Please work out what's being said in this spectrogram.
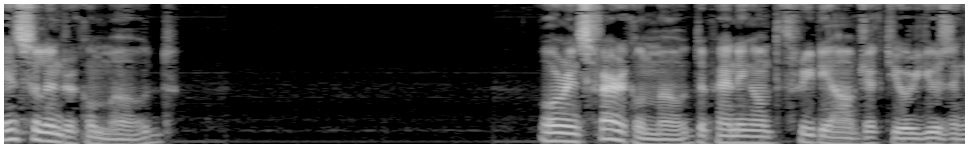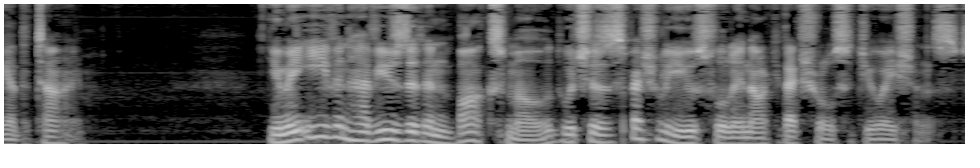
in cylindrical mode, or in spherical mode depending on the 3D object you are using at the time. You may even have used it in box mode, which is especially useful in architectural situations.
